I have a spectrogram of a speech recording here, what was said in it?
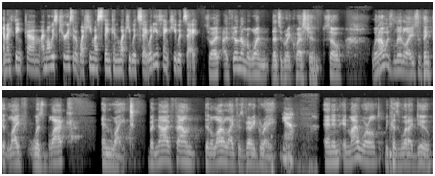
And I think um, I'm always curious about what he must think and what he would say. What do you think he would say? So I, I feel number one, that's a great question. So when I was little, I used to think that life was black and white. But now I've found that a lot of life is very gray. Yeah. And in, in my world, because of what I do,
